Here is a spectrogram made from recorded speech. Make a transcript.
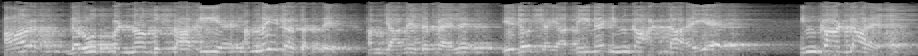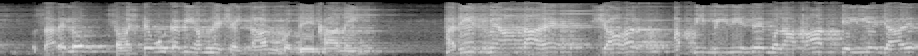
اور درود پڑھنا گستاخی ہے۔ ہم نہیں کر سکتے۔ ہم جانے سے پہلے یہ جو شیاطین ہے ان کا اڈا ہے یہ۔ ان کا اڈا ہے۔ سارے لوگ سمجھتے ہوں، کبھی ہم نے شیطان کو دیکھا نہیں۔ حدیث میں آتا ہے، شوہر اپنی بیوی سے ملاقات کے لیے جائے،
